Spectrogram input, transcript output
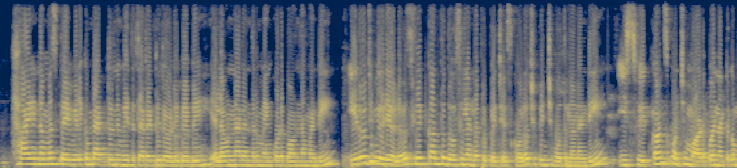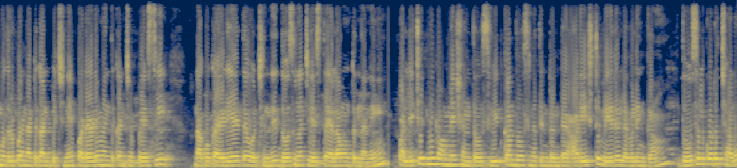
హాయ్ నమస్తే. Welcome back to Nivedita Reddy rowdy baby ఎలా ఉన్నారు అందరూ? మేము కూడా బాగున్నామండి. ఈ రోజు వీడియోలో స్వీట్ కార్న్తో దోశలు ఎలా ప్రిపేర్ చేసుకోవాలో చూపించబోతున్నానండి. ఈ స్వీట్ కార్న్స్ కొంచెం వాడిపోయినట్టుగా ముదిరిపోయినట్టుగా అనిపించినాయి. పడేయడం ఎందుకని చెప్పేసి నాకు ఒక ఐడియా అయితే వచ్చింది. దోశలను చేస్తే ఎలా ఉంటుందని. పల్లి చట్నీ కాంబినేషన్తో స్వీట్ కార్న్ దోశలు తింటుంటే ఆ టేస్ట్ వేరే లెవెల్ ఇంకా. దోశలు కూడా చాలా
